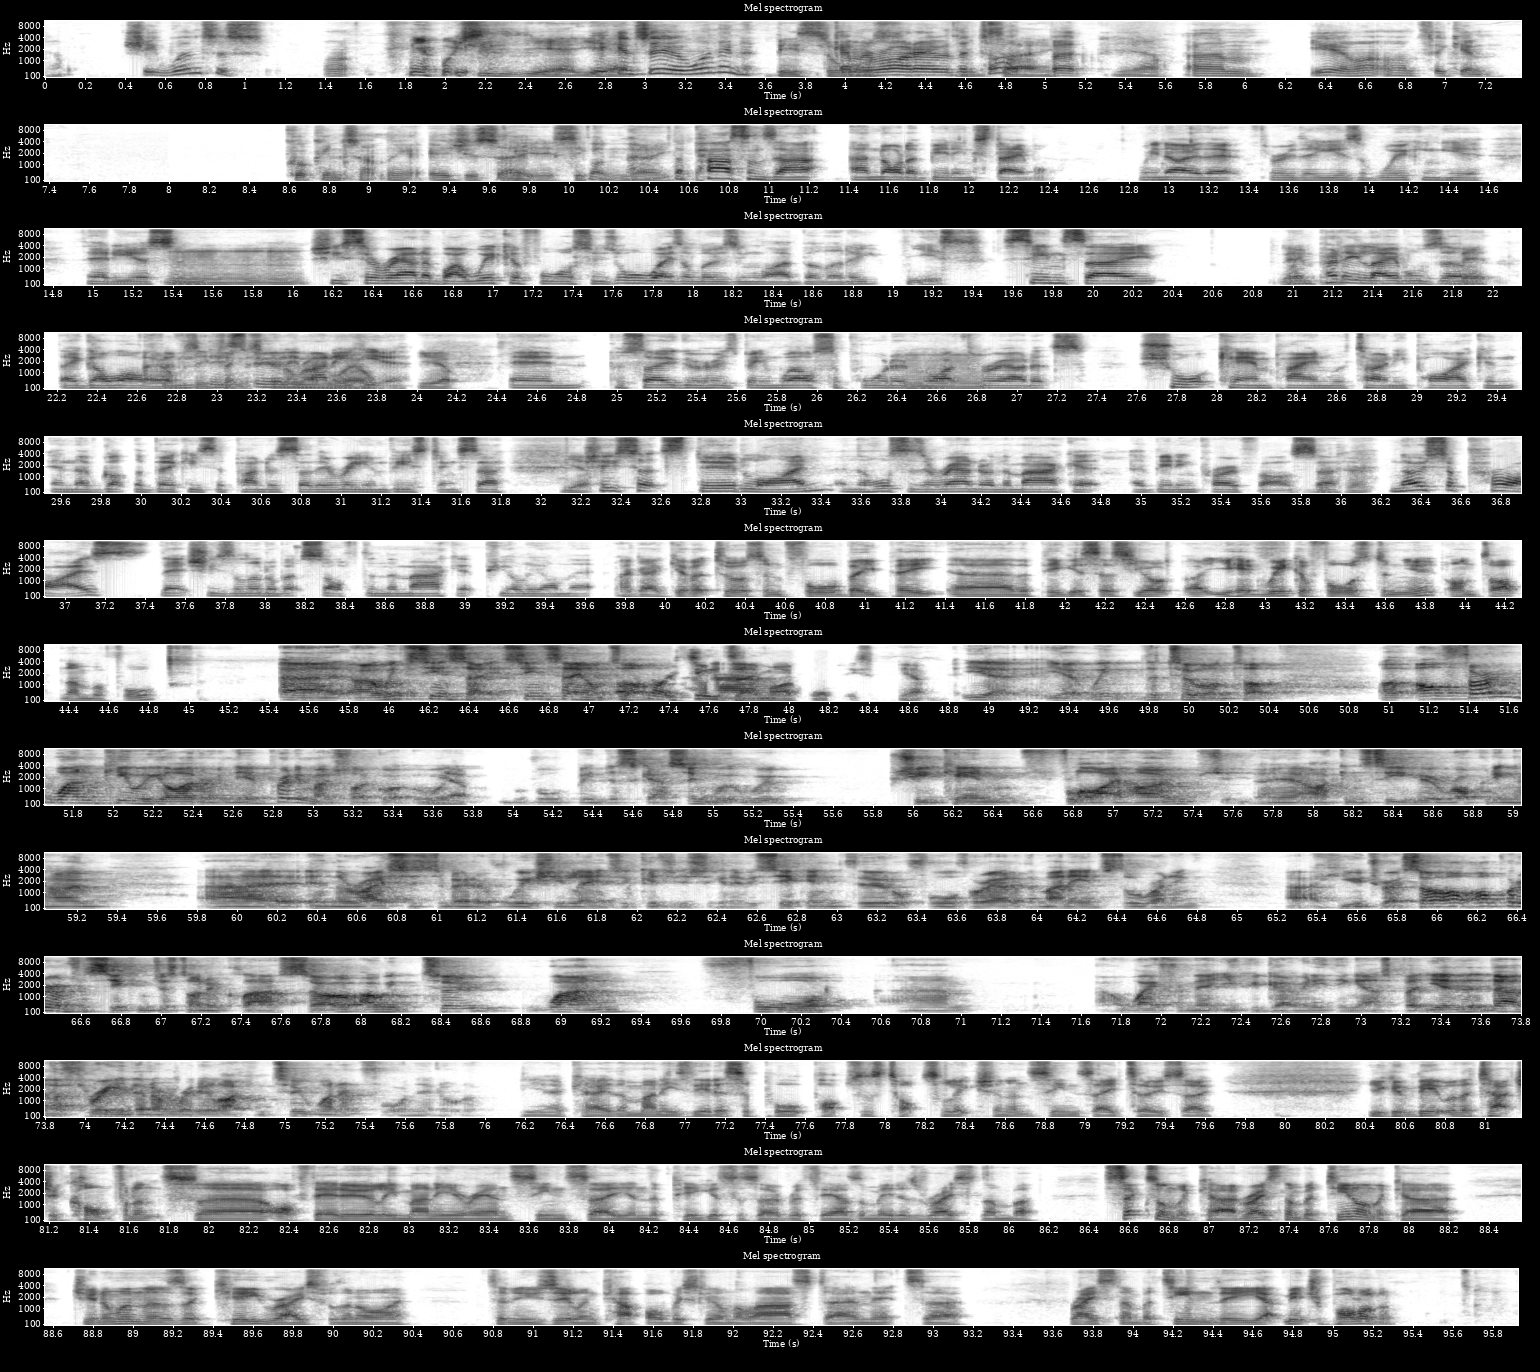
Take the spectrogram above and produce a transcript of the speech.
Yep. she wins this. Which is yeah, You can see her winning it, Best coming source, right over the top. say. But yeah, um, yeah, I, I'm thinking cooking something, as you say. yeah, second Look, day. the Parsons are, are not a betting stable. We know that through the years of working here, Thaddeus. And Mm, mm, mm. she's surrounded by Weka Force, who's always a losing liability. Yes, Sensei, when Pretty labels them, that- they go off. they And obviously there's early money well. here. Yep. And Pasoga, who's been well supported right Mhm. throughout its short campaign with Tony Pike, and, and they've got the Bickies, the punters, so they're reinvesting. So Yep. she sits third line, and the horses around her in the market are betting profiles. So Okay. no surprise that she's a little bit soft in the market purely on that. Okay, give it to us in four BP. Uh, the Pegasus. You you had Weka Force, didn't you? On top, number four. Uh, I went Sensei. Sensei on Oh, top. sorry, Sensei, Um, my apologies. Yep. Yeah, yeah, went the two on top. I- I'll throw one Kiwi Ida in there, pretty much like what we- Yep. we've all been discussing. We, we, she can fly home. She, I can see her rocketing home uh, in the race. It's a matter of where she lands. Because she's going to be second, third, or fourth, or out of the money, and still running uh, a huge race. So I'll, I'll put her in for second, just on her class. So I went two, one, four. Um, away from that, you could go anything else. But yeah, they're the three that I'm really liking: two, one, and four in that order. Yeah, okay. The money's there to support Pops' top selection and Sensei too. So you can bet with a touch of confidence uh, off that early money around Sensei in the Pegasus over a thousand meters race number six on the card. Race number 10 on the card, gentlemen, is a key race with an eye to the New Zealand Cup, obviously on the last day. And that's uh, race number 10, the uh, Metropolitan.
